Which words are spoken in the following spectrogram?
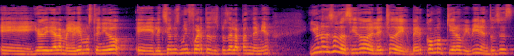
eh, yo diría la mayoría hemos tenido eh, lecciones muy fuertes después de la pandemia y una de esas ha sido el hecho de ver cómo quiero vivir. Entonces,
